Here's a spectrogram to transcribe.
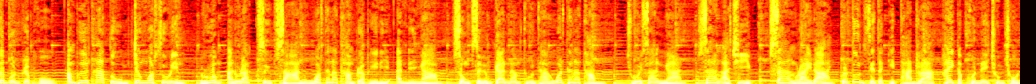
ตำบลกระโพอำเภอท่าตูม จังหวัดสุรินทร์ร่วมอนุรักษ์สืบสาร วัฒนธรรมประเพณีอันดีงาม ส่งเสริมการนำทุนทางวัฒนธรรม ช่วยสร้างงาน สร้างอาชีพ สร้างรายได้ กระตุ้นเศรษฐกิจฐานรากให้กับคนในชุมชน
